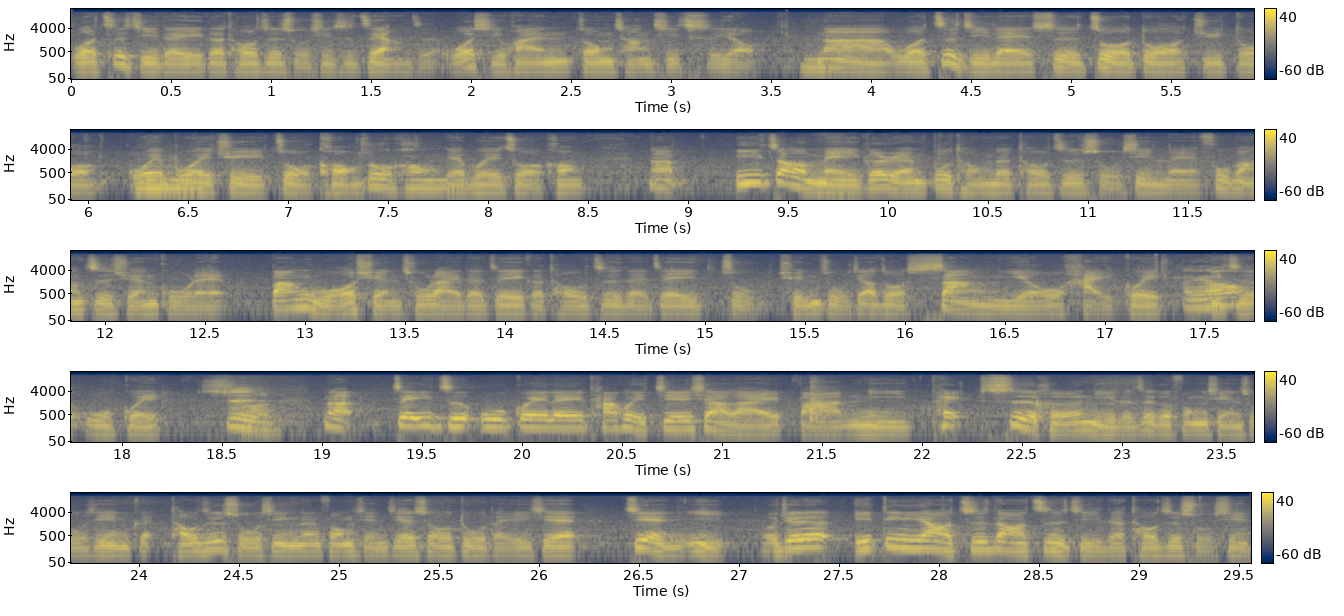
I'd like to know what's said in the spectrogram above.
我自己的一个投资属性是这样子，我喜欢中长期持有。那我自己呢是做多居多，我也不会去做空，做空也不会做空。那依照每个人不同的投资属性呢，富邦自选股呢，帮我选出来的这个投资的这一组群组叫做上游海龟，一只乌龟。是。那这一只乌龟呢，它会接下来把你配适合你的这个风险属性跟投资属性跟风险接受度的一些建议，我觉得一定要知道自己的投资属性。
